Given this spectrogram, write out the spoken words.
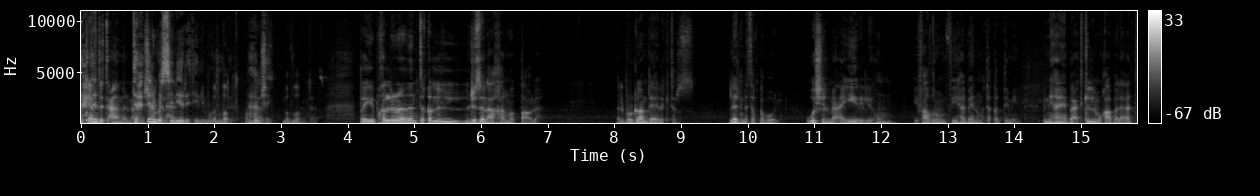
وكيف تتعامل مع تحترم. ال seniority اللي موجودة. بالضبط أهم. شيء. بالضبط. ممتاز طيب خلونا ننتقل للجزء الآخر من الطاولة. ال program directors لجنة القبول. وش المعايير اللي هم يفاضلون فيها بين المتقدمين؟ بالنهاية بعد كل المقابلات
